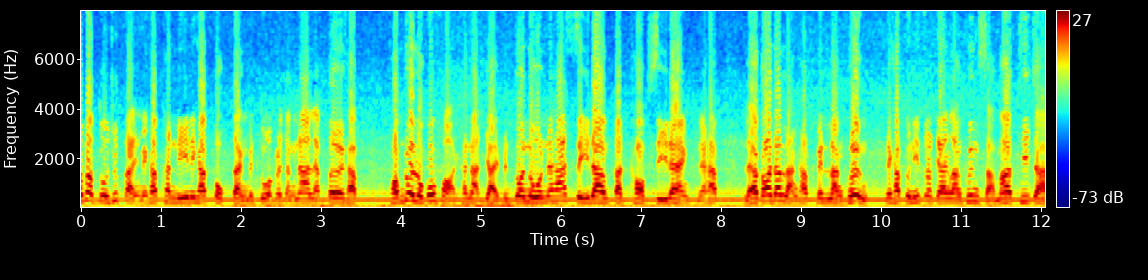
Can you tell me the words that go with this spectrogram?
สำหรับตัวชุดแต่งนะครับคันนี้นะครับตกแต่งเป็นตัวกระจังหน้าแรปเตอร์ครับพร้อมด้วยโลโก้ฟอร์ดขนาดใหญ่เป็นตัวนูนนะฮะสีดำตัดขอบสีแดงนะครับแล้วก็ด้านหลังครับเป็นรังผึ้งนะครับตัวนี้ตะแกรงรังผึ้งสามารถที่จะ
